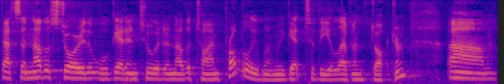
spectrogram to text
That's another story that we'll get into at another time, probably when we get to the 11th doctrine. Um,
